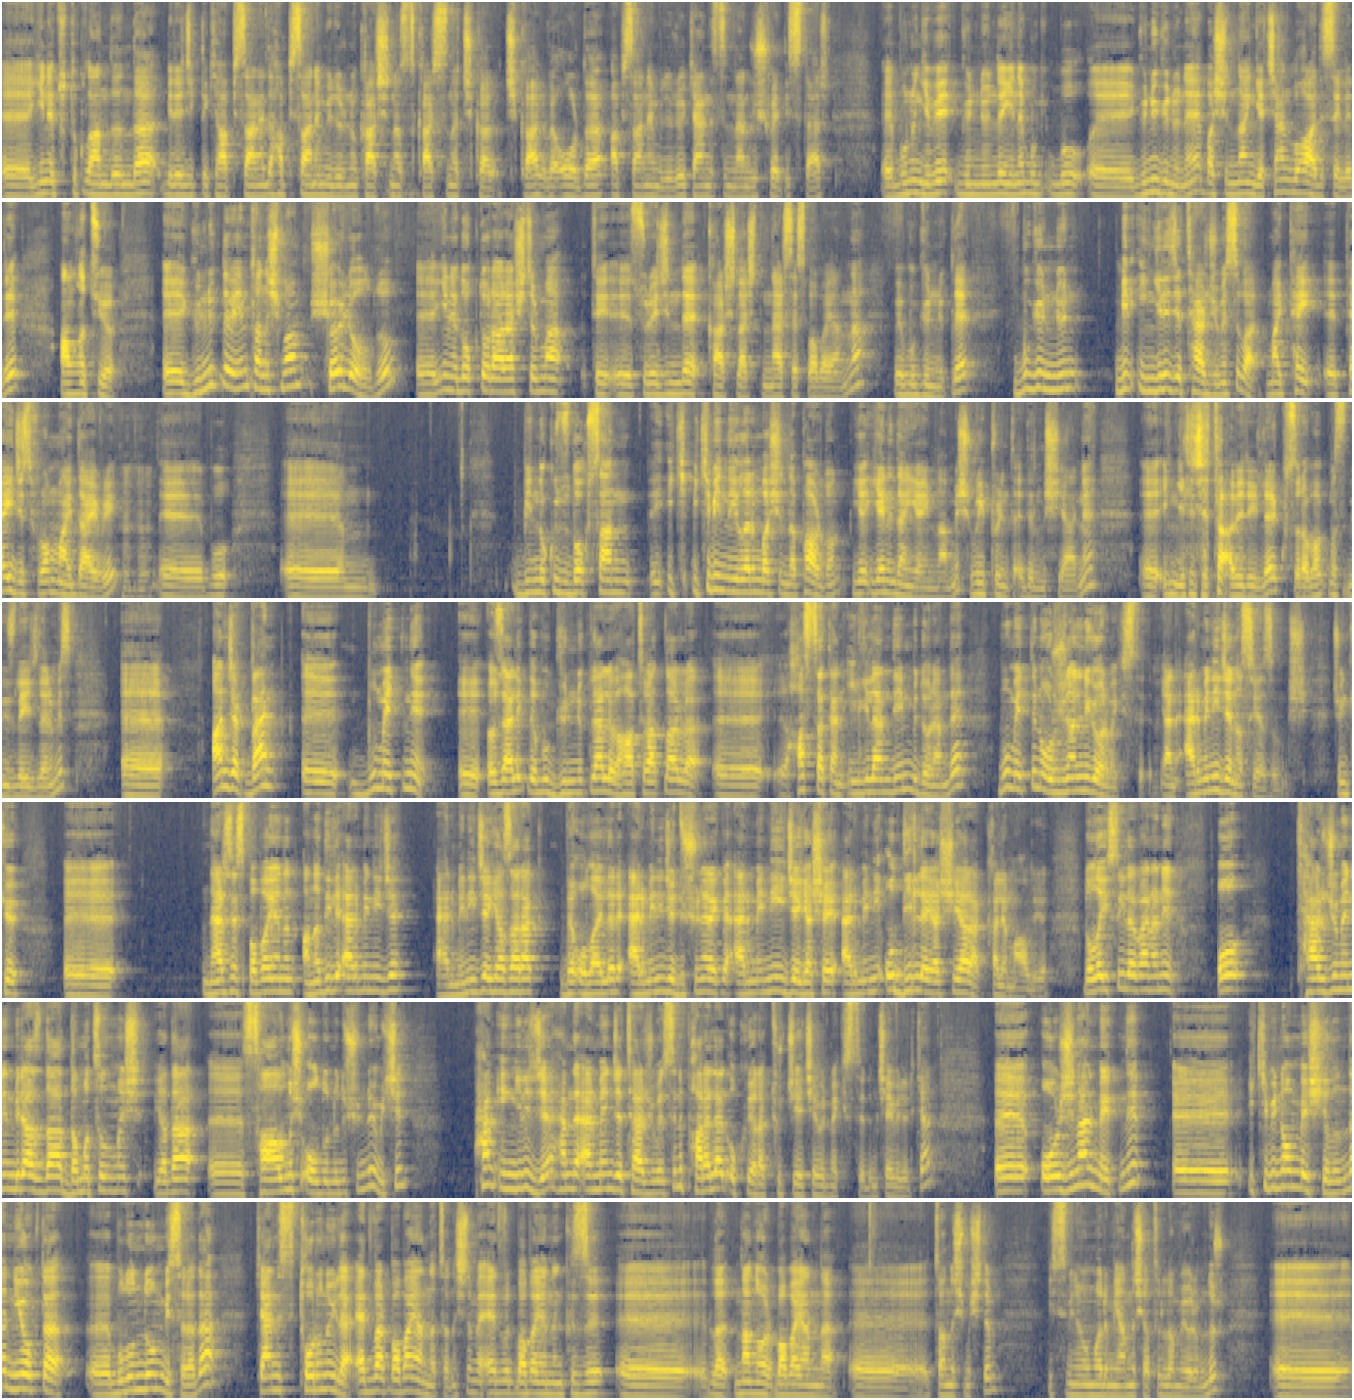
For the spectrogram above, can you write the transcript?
ee, yine tutuklandığında Birecik'teki hapishanede hapishane müdürünün karşısına, karşısına çıkar, çıkar ve orada hapishane müdürü kendisinden rüşvet ister. E, bunun gibi günlüğünde yine bu, bu e, günü gününe başından geçen bu hadiseleri anlatıyor. E, günlükle benim tanışmam şöyle oldu. E, yine doktora araştırma te, e, sürecinde karşılaştım Nerses Babayan'la ve bu günlükle. Bu günlüğün bir İngilizce tercümesi var. My pay, Pages from My Diary. Hı hı. E, bu e, 1990 2000'li yılların başında pardon yeniden yayınlanmış, reprint edilmiş yani e, İngilizce tabiriyle kusura bakmasın izleyicilerimiz. E, ancak ben e, bu metni e, özellikle bu günlüklerle ve hatıratlarla e, hassaten ilgilendiğim bir dönemde bu metnin orijinalini görmek istedim. Yani Ermenice nasıl yazılmış? Çünkü e, Nerses Babayan'ın ana dili Ermenice, Ermenice yazarak ve olayları Ermenice düşünerek ve Ermenice yaşay Ermeni o dille yaşayarak kaleme alıyor. Dolayısıyla ben hani o tercümenin biraz daha damıtılmış ya da e, sağalmış olduğunu düşündüğüm için hem İngilizce hem de Ermenice tercümesini paralel okuyarak Türkçe'ye çevirmek istedim çevirirken. E, orijinal metni e, 2015 yılında New York'ta e, bulunduğum bir sırada kendisi torunuyla Edward Babayan'la tanıştım ve Edward Babayan'ın kızı e, Nanor Babayan'la e, tanışmıştım. İsmini umarım yanlış hatırlamıyorumdur. E,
